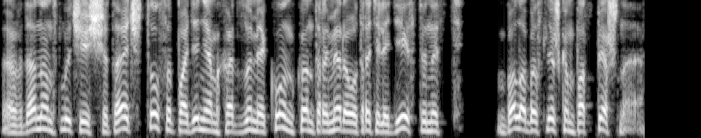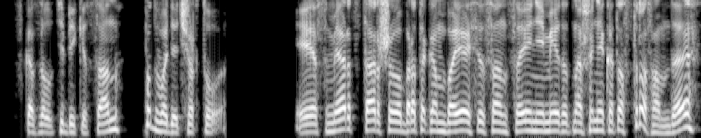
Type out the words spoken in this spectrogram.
В данном случае считать, что с выпадением Хадзуми-кун контрмеры утратили действенность, было бы слишком поспешно», — сказал Тибики-сан, подводя черту. «И смерть старшего брата Камбаяси Сансей не имеет отношения к катастрофам, да?»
